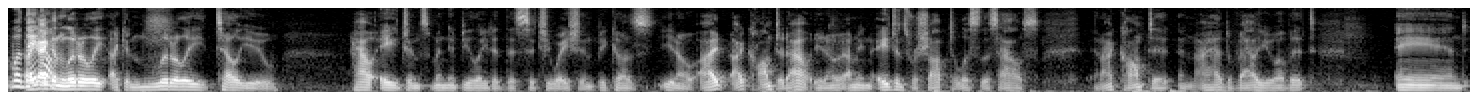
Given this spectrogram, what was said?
well, they like I can literally, I can literally tell you how agents manipulated this situation because you know I I comped it out. You know, I mean, agents were shopped to list this house, and I comped it, and I had the value of it, and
